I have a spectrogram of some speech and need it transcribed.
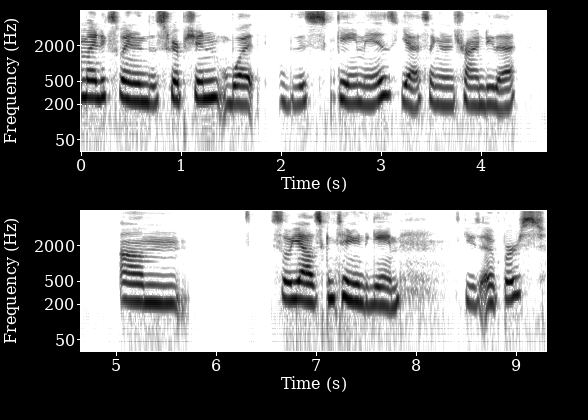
I might explain in the description what this game is. Yes, I'm going to try and do that. Um, so yeah, let's continue the game. Let's use Outburst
